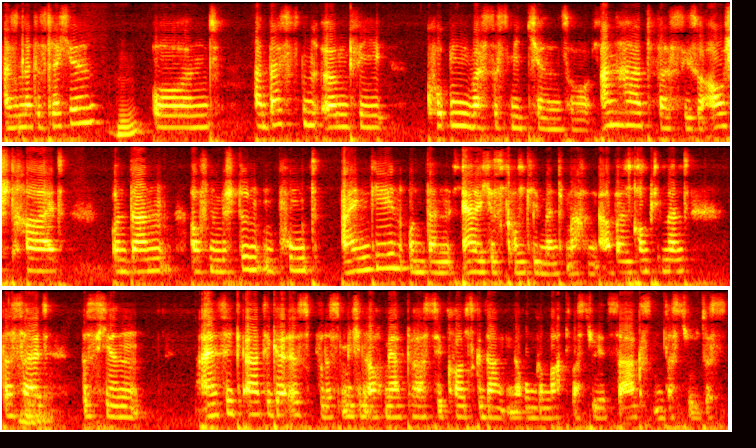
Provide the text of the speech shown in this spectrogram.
Also nettes Lächeln Mhm. und am besten irgendwie gucken, was das Mädchen so anhat, was sie so ausstrahlt und dann auf einen bestimmten Punkt eingehen und dann ein ehrliches Kompliment machen. Aber ein Kompliment, das halt ein bisschen einzigartiger ist, wo das Mädchen auch merkt, du hast dir kurz Gedanken darum gemacht, was du jetzt sagst und dass du das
